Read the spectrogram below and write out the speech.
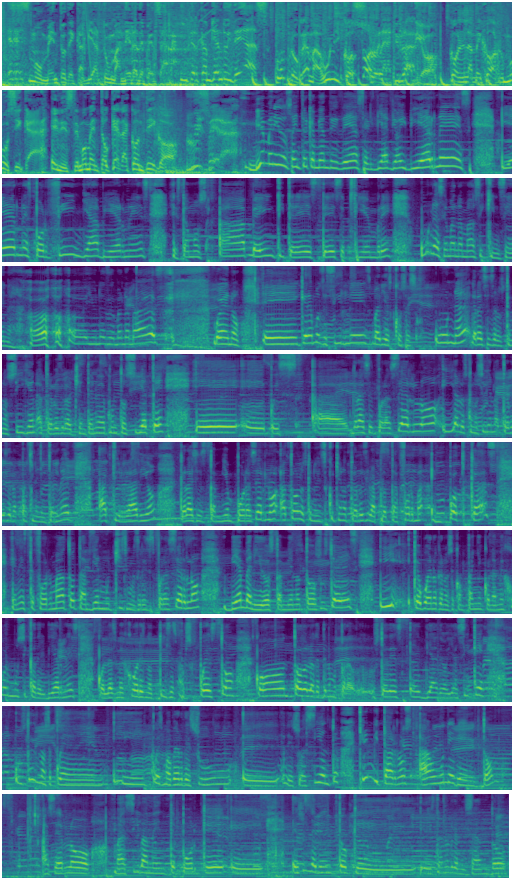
Es momento de cambiar tu manera de pensar. Intercambiando ideas. Un programa único solo en Acti Radio. Con la mejor música. En este momento queda contigo. Luis Vera. Bienvenidos a Intercambiando Ideas el día de hoy, viernes. Viernes, por fin ya viernes. Estamos a 23 de septiembre. Una semana más y quincena. ¡Ay, una semana más! Bueno, eh, queremos decirles varias cosas. Una, gracias a los que nos siguen a través de la 89.7. Eh, eh, pues ah, gracias por hacerlo. Y a los que nos siguen a través de la página de internet, Acti Radio. Gracias también por hacerlo. A todos los que nos escuchan a través de la plataforma en podcast, en este formato, también muchísimas gracias por hacerlo. Bienvenidos también a todos ustedes. Y qué bueno que nos acompañen con la mejor música del viernes, con las mejores noticias, por supuesto, con todo lo que tenemos para ustedes el día de hoy. Así que ustedes no se pueden y, pues mover de su, eh, de su asiento. Quiero invitarlos a un evento hacerlo masivamente porque eh, es un evento que están organizando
